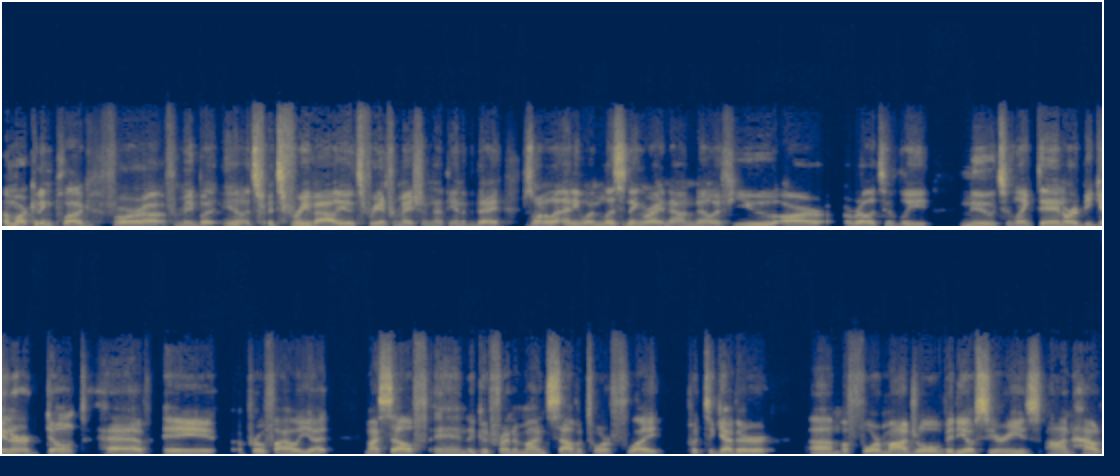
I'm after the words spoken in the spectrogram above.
a marketing plug for uh, for me but you know it's it's free value it's free information at the end of the day just want to let anyone listening right now know if you are relatively new to linkedin or a beginner or don't have a, a profile yet myself and a good friend of mine, Salvatore Flight, put together um, a four module video series on how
